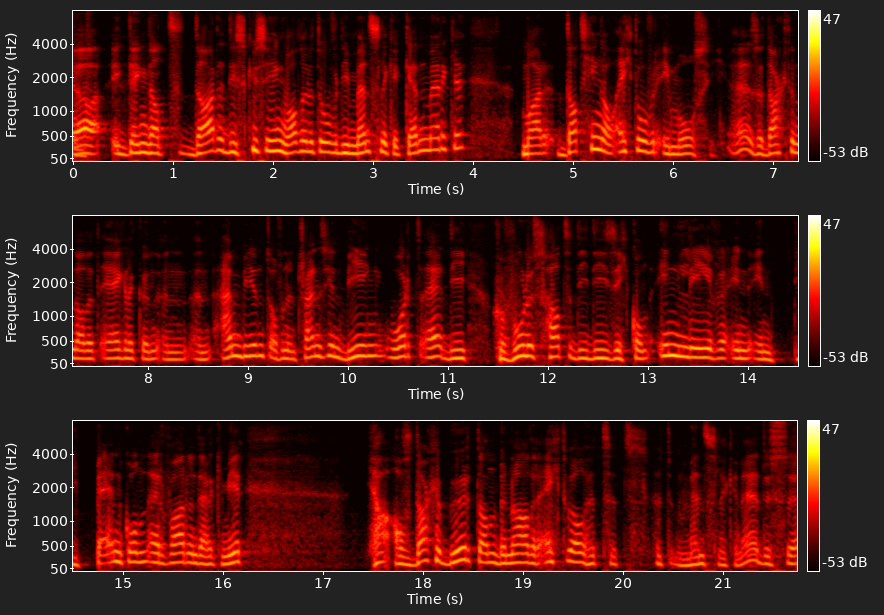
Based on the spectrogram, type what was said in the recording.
Ja, ik denk dat daar de discussie ging. We hadden het over die menselijke kenmerken. Maar dat ging al echt over emotie. Hè. Ze dachten dat het eigenlijk een, een, een ambient of een transient being wordt, hè, die gevoelens had, die, die zich kon inleven, in, in die pijn kon ervaren en dergelijke meer. Ja, als dat gebeurt, dan benader echt wel het, het, het menselijke. Hè. Dus uh,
